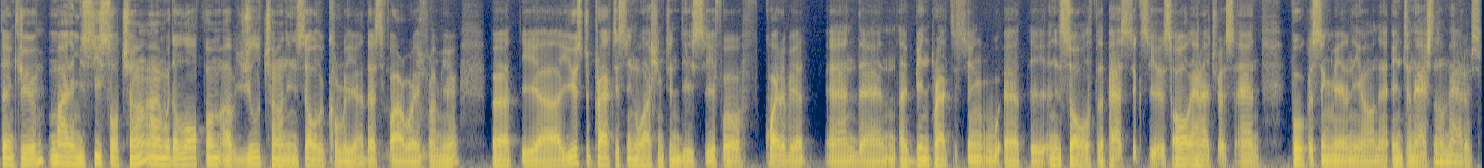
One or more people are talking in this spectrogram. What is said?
Thank you. My name is Cecil Chung. I'm with the law firm of Yulchon in Seoul, Korea. That's far away from here. But I uh, used to practice in Washington, D.C. for quite a bit. And then I've been practicing at the, in Seoul for the past six years, all antitrust and focusing mainly on uh, international matters.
